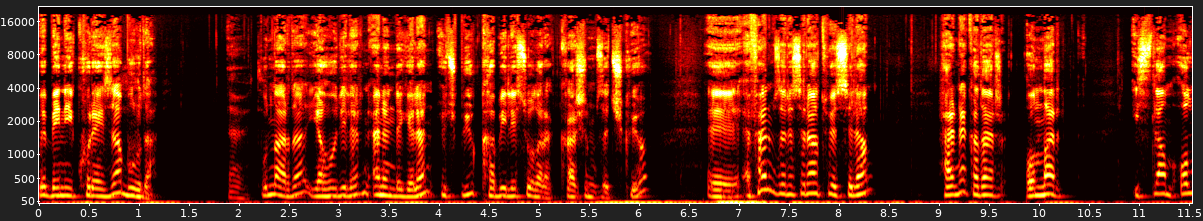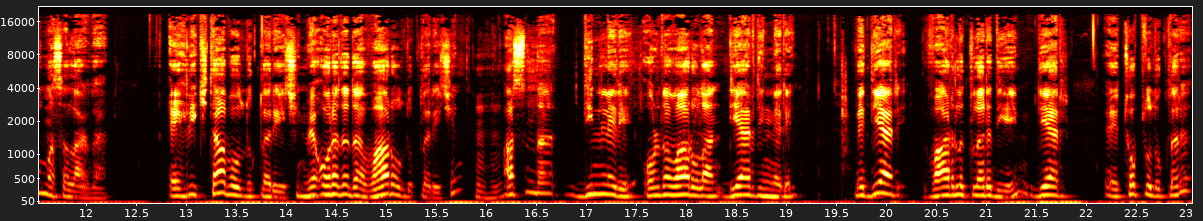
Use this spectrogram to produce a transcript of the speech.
ve Beni Kureyza burada. Evet. Bunlar da Yahudilerin en önde gelen üç büyük kabilesi olarak karşımıza çıkıyor. Ee, Efendimiz Aleyhisselatü Vesselam her ne kadar onlar İslam olmasalar da ehli kitap oldukları için ve orada da var oldukları için hı hı. aslında dinleri, orada var olan diğer dinleri ve diğer varlıkları diyeyim, diğer e, toplulukları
